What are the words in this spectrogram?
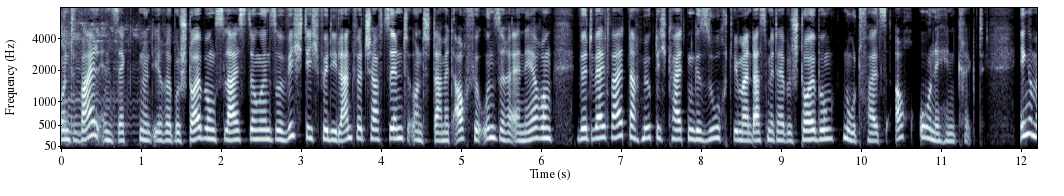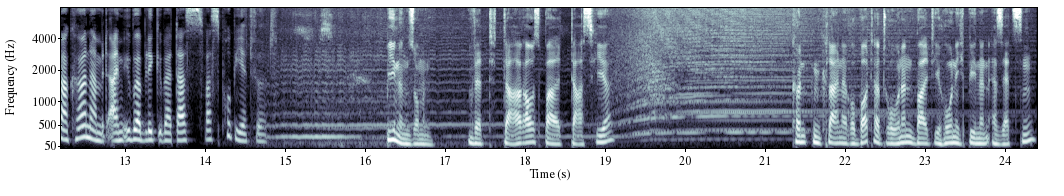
Und weil Insekten und ihre Bestäubungsleistungen so wichtig für die Landwirtschaft sind und damit auch für unsere Ernährung, wird weltweit nach Möglichkeiten gesucht, wie man das mit der Bestäubung notfalls auch ohnehin kriegt. Ingemar Körner mit einem Überblick über das, was probiert wird. Bienen summen. Wird daraus bald das hier? Könnten kleine Roboterdrohnen bald die Honigbienen ersetzen?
